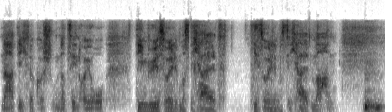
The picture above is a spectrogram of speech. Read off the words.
Nahtdichter kostet unter 10 Euro. Die Mühe sollte man sich halt, die sollte man sich halt machen. Mhm.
